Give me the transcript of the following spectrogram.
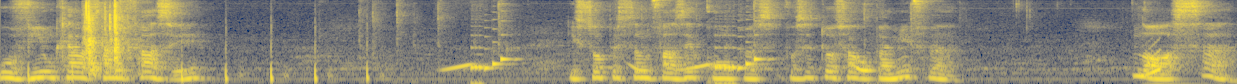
O vinho que ela sabe fazer. Estou precisando fazer compras. Você trouxe algo para mim, Fran? Nossa!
